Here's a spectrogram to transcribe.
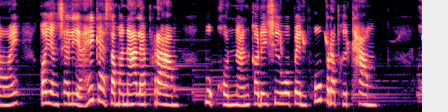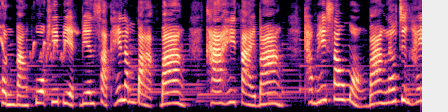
น้อย ก็ยังเฉลี่ยให้แก่สมณะและพราหมณ์ บุคคลนั้นก็ได้ชื่อว่าเป็นผู้ประพฤติธรรม คนบางพวกที่เบียดเบียนสัตว์ให้ลำบากบ้างฆ่าให้ตายบ้างทำให้เศร้าหมองบ้างแล้วจึงให้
